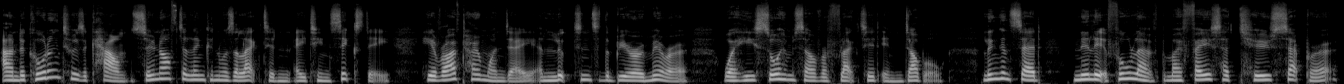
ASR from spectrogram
And according to his account, soon after Lincoln was elected in 1860, he arrived home one day and looked into the bureau mirror where he saw himself reflected in double. Lincoln said, nearly at full length, but my face had two separate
